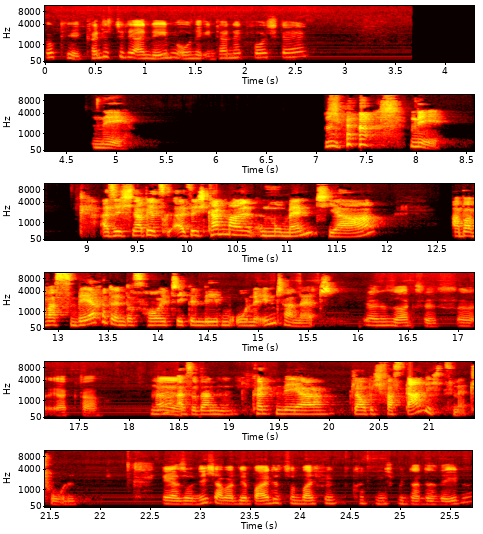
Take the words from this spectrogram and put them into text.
Okay, könntest du dir ein Leben ohne Internet vorstellen? Nee. nee. Also ich habe jetzt, also ich kann mal einen Moment, ja, aber was wäre denn das heutige Leben ohne Internet? Ja, du sagst es, äh, ja klar. Ne? Ja, ja. Also dann könnten wir ja, glaube ich, fast gar nichts mehr tun. Eher so nicht, aber wir beide zum Beispiel könnten nicht miteinander reden.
